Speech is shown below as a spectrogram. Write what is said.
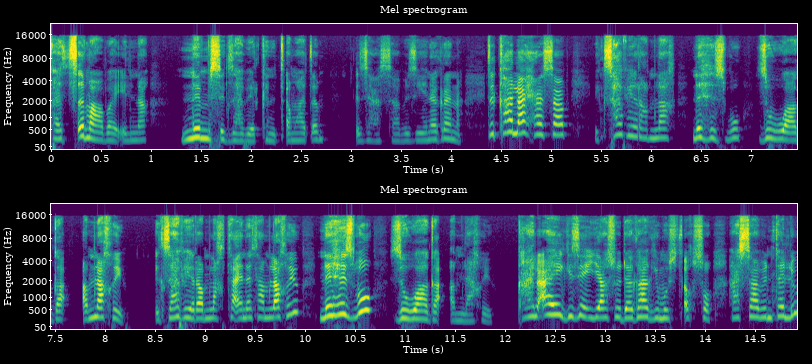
ፈፅም ኣባይ ኢልና ንምስ እግዚኣብሔር ክንጠማጥም እዚ ሓሳብ እዚ ይነግረና እቲ ካልኣይ ሓሳብ እግዚኣብሔር ኣምላኽ ንህዝቡ ዝዋጋእ ኣምላኽ እዩ እግዚኣብሄር ኣምላኽ እንታይ ዓይነት ኣምላኽ እዩ ንህዝቡ ዝዋጋእ ኣምላኽ እዩ ካልኣይ ግዜ እያሱ ደጋጊሙ ዝጠቅሶ ሓሳብ እንተልዩ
